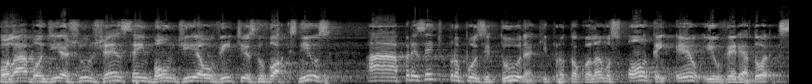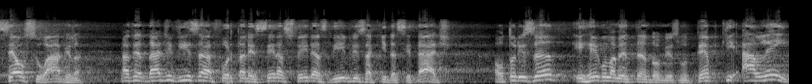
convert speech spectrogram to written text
Olá, bom dia, Ju Jensen, bom dia, ouvintes do Vox News. A presente propositura que protocolamos ontem, eu e o vereador Celso Ávila, na verdade visa fortalecer as feiras livres aqui da cidade, autorizando e regulamentando ao mesmo tempo que, além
